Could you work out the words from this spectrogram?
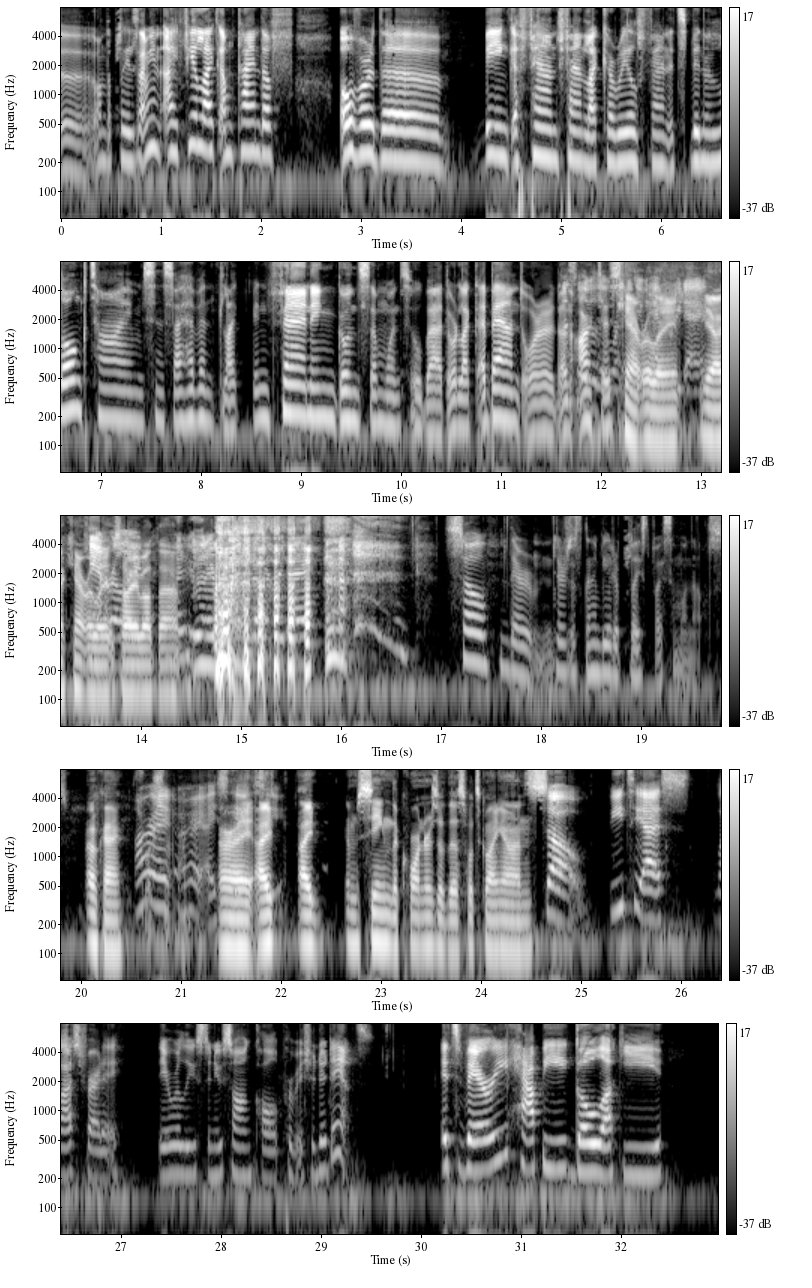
uh, on the playlist. I mean, I feel like I'm kind of over the being a fan fan like a real fan. It's been a long time since I haven't like been fanning on someone so bad or like a band or an That's artist. Can't I do every relate. Yeah, I can't relate. Sorry about that. I do every day. So they're they're just gonna be replaced by someone else. Okay. all right, all right. I see, All right. I I. I am seeing the corners of this. What's going on? So BTS last Friday they released a new song called "Permission to Dance." It's very happy, go lucky,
